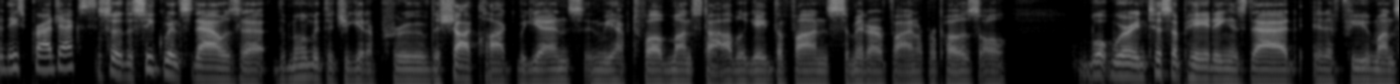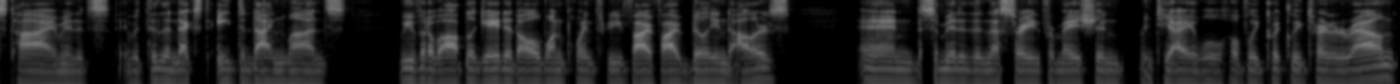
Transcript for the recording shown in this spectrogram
for these projects? So the sequence now is that the moment that you get approved, the shot clock begins, and we have 12 months to obligate the funds, submit our final proposal. What we're anticipating is that in a few months' time, and it's within the next eight to nine months, we would have obligated all $1.355 billion and submitted the necessary information. NTIA will hopefully quickly turn it around.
